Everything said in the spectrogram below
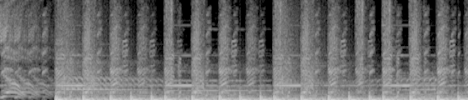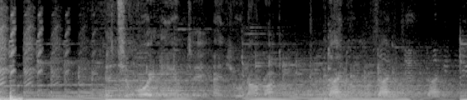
Yo! It's your boy AMJ, and you're not rocking Dynamo, Dynamo, Dynamo.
